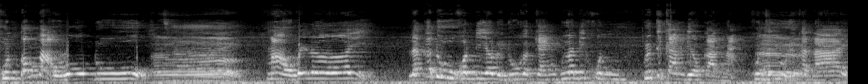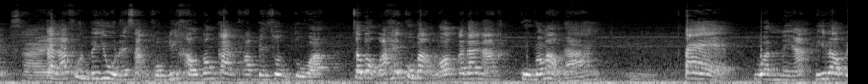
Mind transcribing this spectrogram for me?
คุณต้องเหมาโรง ดูเอใช่อเหมาไปเลย แล้วก็ดูคนเดียวหรือดูกับแก๊งเพื่อนที่คุณพฤติกรรมเดียวกันน่ะ คุณจะอยู่ด้วยกันได้ ใช่ แต่ถ้าคุณไปอยู่ในสังคมที่เขาต้องการความเป็นส่วนตัว จะบอกว่าให้กูเหมารอบก็ได้นะ กูก็เหมาได้ อืมแต่วันเนี้ยที่เราไป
